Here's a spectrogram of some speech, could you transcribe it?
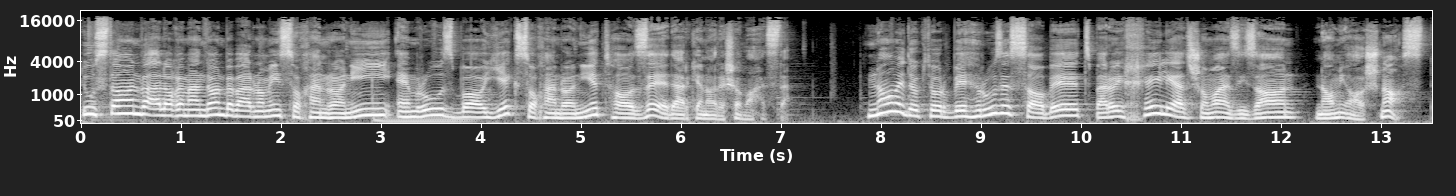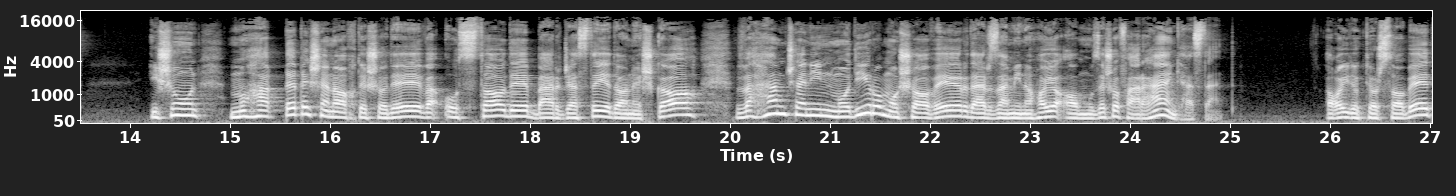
دوستان و علاقمندان به برنامه سخنرانی امروز با یک سخنرانی تازه در کنار شما هستم. نام دکتر بهروز ثابت برای خیلی از شما عزیزان نامی آشناست. ایشون محقق شناخته شده و استاد برجسته دانشگاه و همچنین مدیر و مشاور در زمینه های آموزش و فرهنگ هستند. آقای دکتر ثابت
